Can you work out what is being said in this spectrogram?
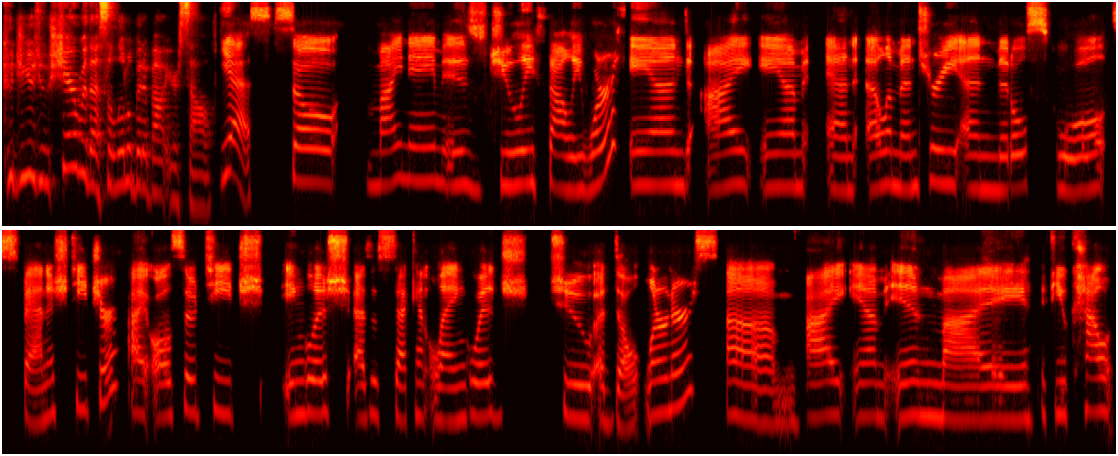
could you share with us a little bit about yourself? Yes. So, my name is Julie Salih-Worth, and I am an elementary and middle school Spanish teacher. I also teach English as a second language to adult learners. Um, I am in my, if you count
